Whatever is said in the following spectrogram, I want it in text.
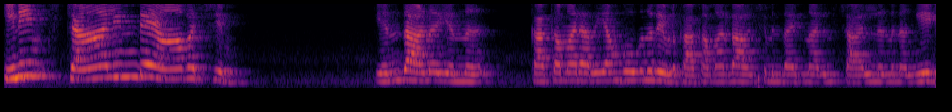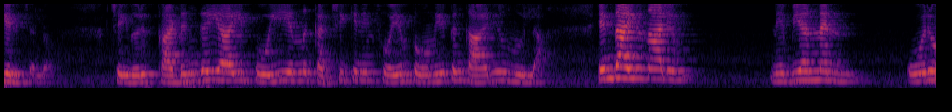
ഇനിയും സ്റ്റാലിന്റെ ആവശ്യം എന്താണ് എന്ന് കാക്കമാർ അറിയാൻ പോകുന്നതേ ഉള്ളൂ. കാക്കമാരുടെ ആവശ്യം എന്തായിരുന്നാലും സ്റ്റാലിൻ അണ്ണൻ അംഗീകരിച്ചല്ലോ. പക്ഷെ ഇതൊരു കടുങ്കയായി പോയി എന്ന് കക്ഷിക്കിനിയും സ്വയം തോന്നിയിട്ടും കാര്യമൊന്നുമില്ല. എന്തായിരുന്നാലും നബി അണ്ണൻ ഓരോ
